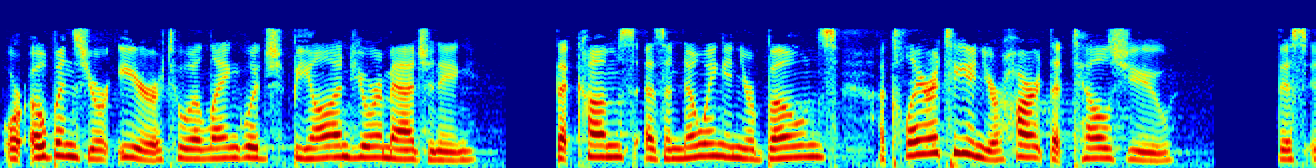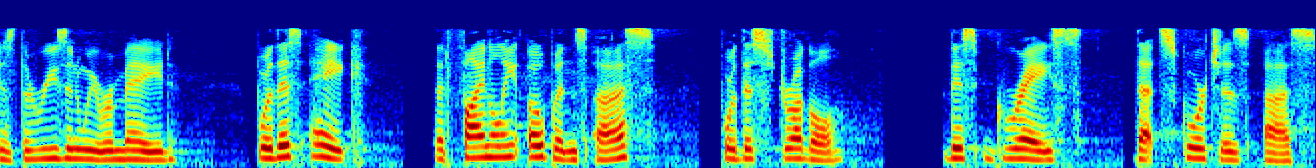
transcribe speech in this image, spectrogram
or opens your ear to a language beyond your imagining that comes as a knowing in your bones, a clarity in your heart that tells you this is the reason we were made for this ache that finally opens us, for this struggle, this grace that scorches us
